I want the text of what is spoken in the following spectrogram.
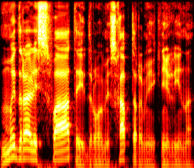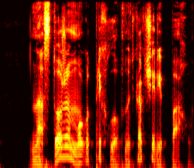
«Мы дрались с Фаатой и Дроми, с Хаптерами и Кнелина. Нас тоже могут прихлопнуть, как черепаху».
